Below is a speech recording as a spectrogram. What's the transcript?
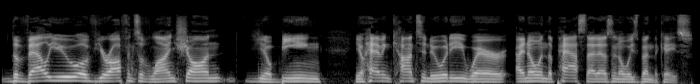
the value of your offensive line, Sean, you know, being you know having continuity where I know in the past that hasn't always been the case.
